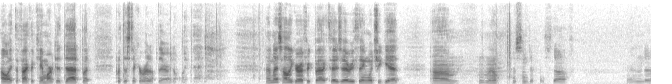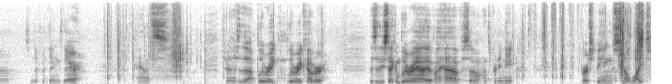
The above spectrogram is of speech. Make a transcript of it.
I don't like the fact that Kmart did that, but put the sticker right up there. I don't like that. A nice holographic back tells you everything what you get. Um, you know, there's some different stuff. And uh, some different things there. Sure. This is the Blu-ray Blu-ray cover. This is the second Blu-ray I have, I have, so that's pretty neat. First being Snow White.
